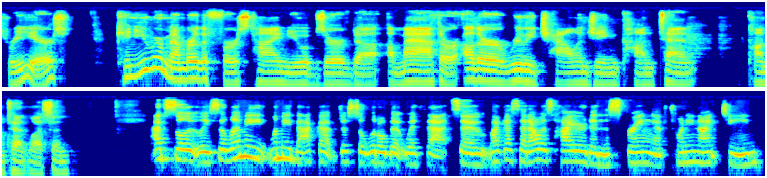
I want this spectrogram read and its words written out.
three years. Can you remember the first time you observed a, a math or other really challenging content content lesson? Absolutely. So let me let me back up just a little bit with that. So like I said, I was hired in the spring of 2019.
